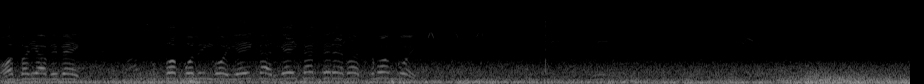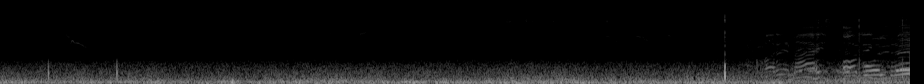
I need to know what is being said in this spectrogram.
बहुत बढ़िया विवेक सुपर बॉलिंग बॉय यही कर यही करते रहे बस कम ऑन बॉय अरे नाइस बॉल बॉलिंग रे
